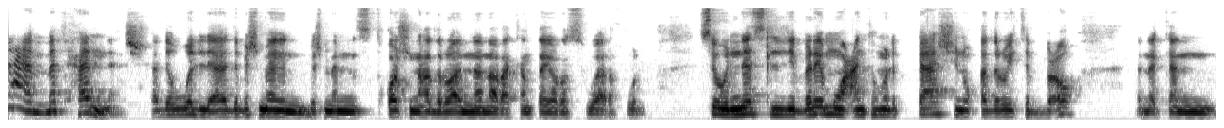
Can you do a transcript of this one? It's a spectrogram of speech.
ما, ما فحالناش هذا هو هذا باش ما باش ما نصدقوش نهضروا أننا راه كنطيروا الصواريخ ولا so الناس اللي vraiment عندهم ال passion وقدروا يتبعوا أنا كان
